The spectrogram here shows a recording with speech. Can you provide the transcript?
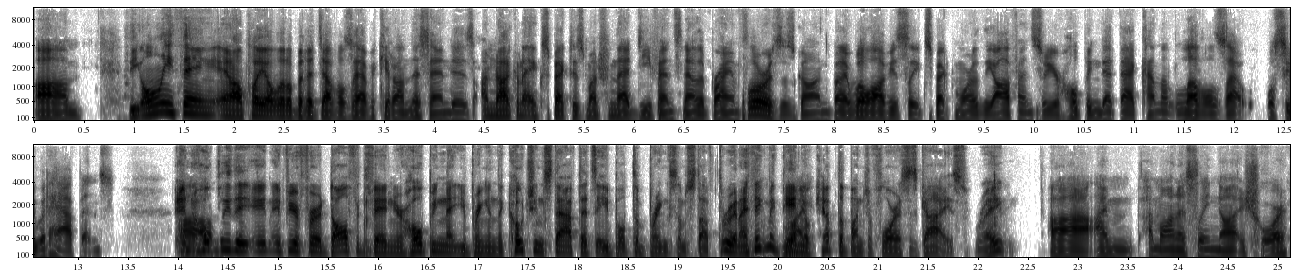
Um, the only thing, and I'll play a little bit of devil's advocate on this end, is I'm not going to expect as much from that defense now that Brian Flores is gone, but I will obviously expect more of the offense. So you're hoping that that kind of levels out. We'll see what happens. And Um, hopefully they and if you're for a Dolphins fan, you're hoping that you bring in the coaching staff that's able to bring some stuff through. And I think McDaniel Right. kept a bunch of Flores' guys, right? Uh, I'm I'm honestly not sure,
